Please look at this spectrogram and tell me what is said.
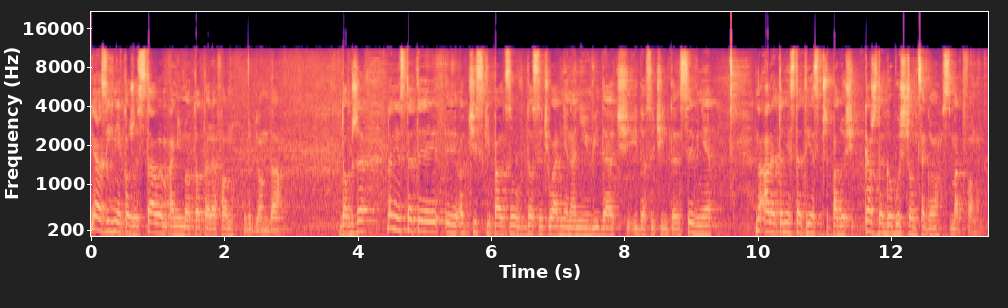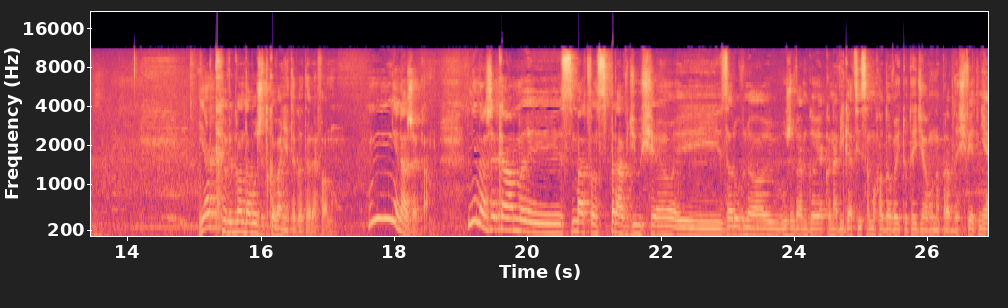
Ja z nich nie korzystałem, a mimo to telefon wygląda dobrze. No niestety y, odciski palców dosyć ładnie na nim widać i dosyć intensywnie. No ale to niestety jest przypadłość każdego błyszczącego smartfonu. Jak wygląda użytkowanie tego telefonu? Nie narzekam. Nie narzekam, y, smartfon sprawdził się, y, zarówno używam go jako nawigacji samochodowej, tutaj działał naprawdę świetnie.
